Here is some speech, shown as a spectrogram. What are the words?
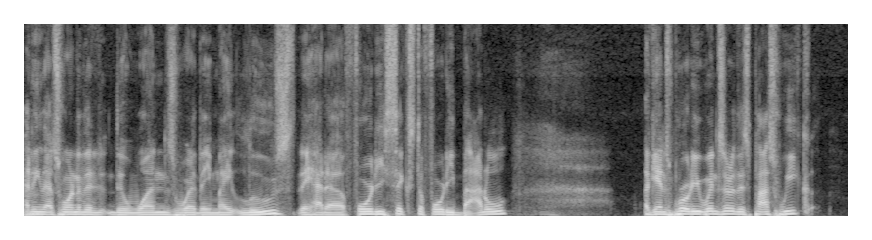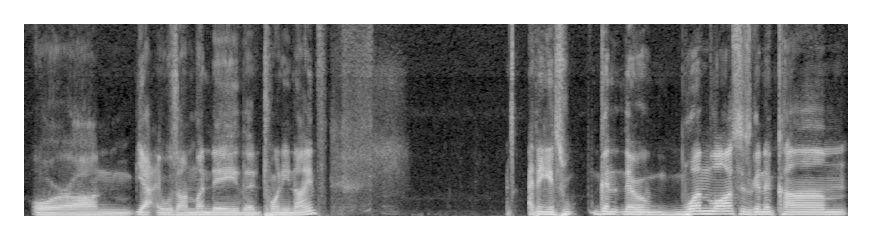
I think that's one of the the ones where they might lose. They had a forty six to forty battle against Brody Windsor this past week, or on yeah, it was on Monday the 29th. I think it's gonna their one loss is gonna come.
